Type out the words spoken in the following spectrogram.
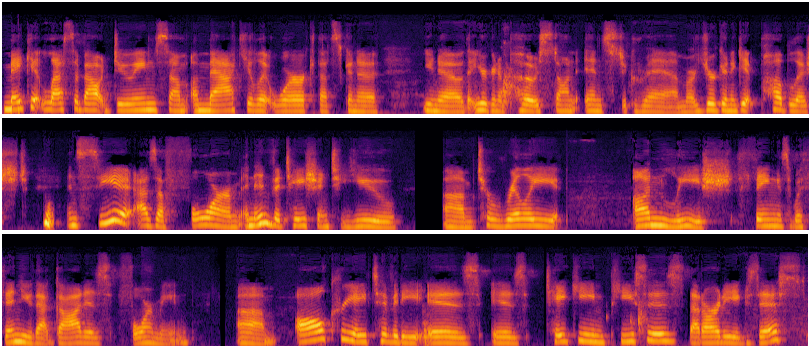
make it less about doing some immaculate work that's going to, you know, that you're going to post on Instagram or you're going to get published and see it as a form, an invitation to you um, to really unleash things within you that God is forming. Um, all creativity is is taking pieces that already exist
